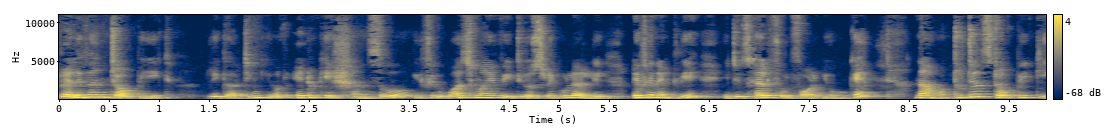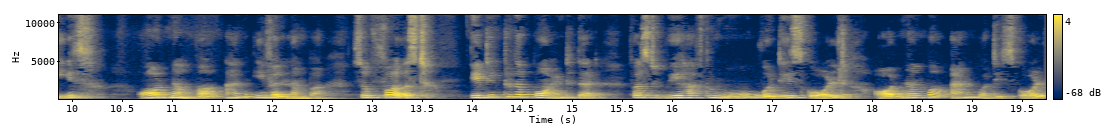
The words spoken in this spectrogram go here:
relevant topic regarding your education. So if you watch my videos regularly definitely it is helpful for you okay? Now today's topic is odd number and even number. So first getting to the point that first we have to know what is called odd number and what is called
